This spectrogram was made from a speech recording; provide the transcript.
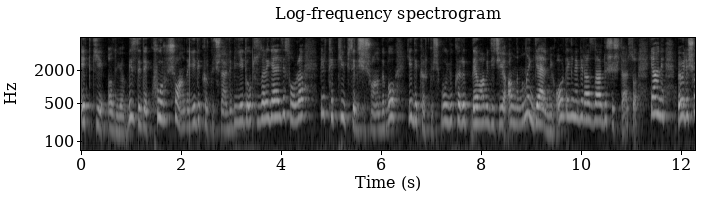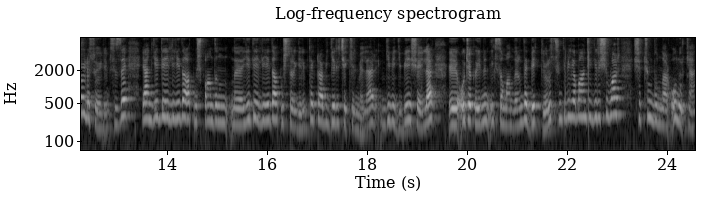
etki alıyor. Bizde de kur şu anda 7.43'lerde bir 7.30'lara geldi sonra bir tepki yükselişi şu anda bu 7.43 bu yukarı devam edeceği anlamına gelmiyor. Orada yine biraz daha düşüşler. Yani böyle şöyle söyleyeyim size yani 7.50-7.60 bandın 7.50-7.60'lara gelip tekrar bir geri çekilmeler gibi gibi şeyler e, Ocak ayının ilk zamanlarında bekliyoruz. Çünkü bir yabancı girişi var. İşte tüm bunlar olurken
